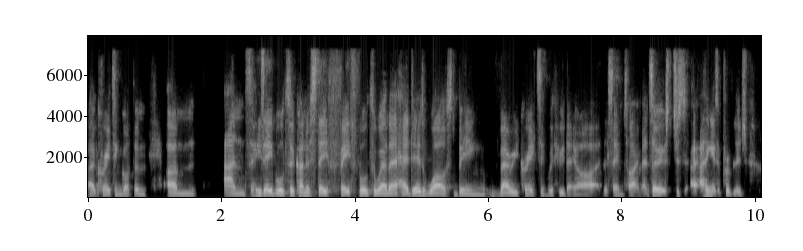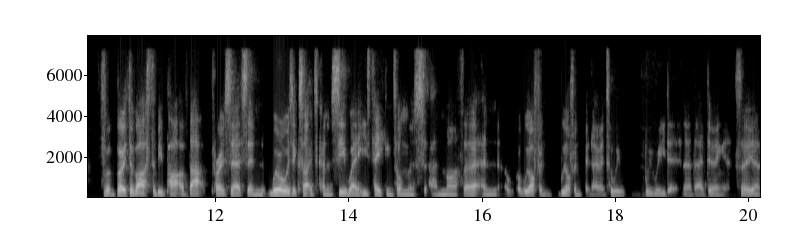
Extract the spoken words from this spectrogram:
uh, creating Gotham. Um, and he's able to kind of stay faithful to where they're headed whilst being very creative with who they are at the same time. And so it's just i think it's a privilege for both of us to be part of that process. And we're always excited to kind of see where he's taking thomas and martha. And we often we often don't know until we we read it and they're doing it. So yeah.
